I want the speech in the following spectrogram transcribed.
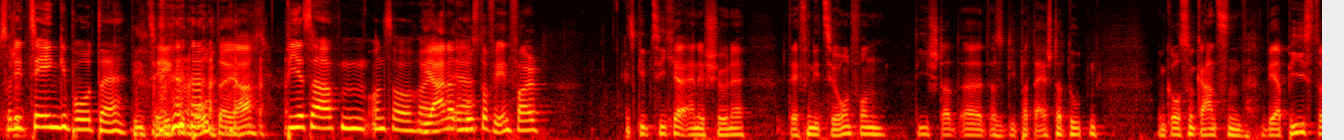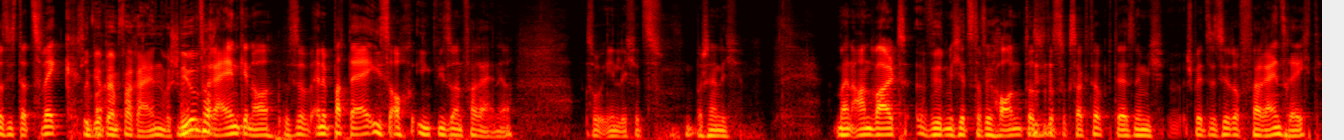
So die zehn Gebote. die zehn Gebote, ja. Biersaufen und so. Halt. Ja, na, du musst auf jeden Fall. Es gibt sicher eine schöne Definition von die Stat, äh, also die Parteistatuten im Großen und Ganzen. Wer bist, was ist der Zweck? So wie beim Verein Wie wahrscheinlich. beim Verein, genau. Also eine Partei ist auch irgendwie so ein Verein, ja. So ähnlich jetzt wahrscheinlich. Mein Anwalt würde mich jetzt dafür hauen, dass ich das so gesagt habe. Der ist nämlich spezialisiert auf Vereinsrecht.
